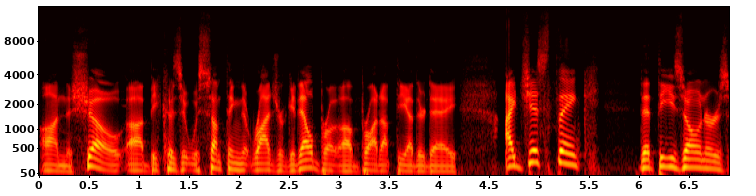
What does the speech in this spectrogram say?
on the show uh, because it was something that Roger Goodell bro- uh, brought up the other day. I just think that these owners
